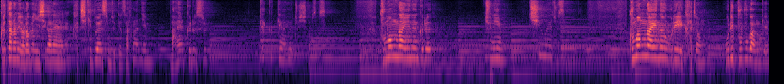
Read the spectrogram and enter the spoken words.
그렇다면 여러분 이 시간에 같이 기도했으면 좋겠어. 하나님, 나의 그릇을 깨끗게 하여 주시옵소서. 구멍 나 있는 그릇, 주님, 치유해 주세요. 구멍 나 있는 우리 가정, 우리 부부 관계,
